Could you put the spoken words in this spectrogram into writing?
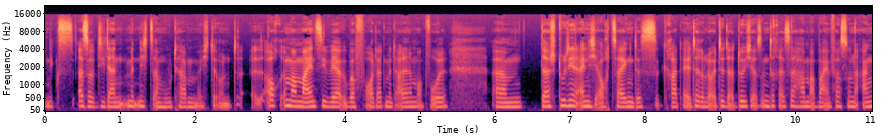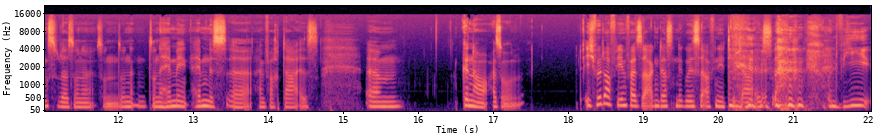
nichts, also die dann mit nichts am Hut haben möchte und auch immer meint, sie wäre überfordert mit allem, obwohl ähm, da Studien eigentlich auch zeigen, dass gerade ältere Leute da durchaus Interesse haben, aber einfach so eine Angst oder so eine, so, so eine, so eine Hemmnis äh, einfach da ist. Ähm, genau, also ich würde auf jeden Fall sagen, dass eine gewisse Affinität da ist. Und wie,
